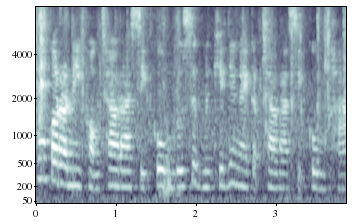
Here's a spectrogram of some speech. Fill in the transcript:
คู่กรณีของชาวราศีกุมรู้สึกนึกคิดยังไงกับชาวราศีกุมคะ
